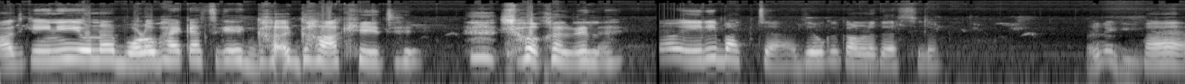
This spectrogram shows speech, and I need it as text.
আজকে ইনি ওনার বড় ভাইয়ের কাছ থেকে ঘা- ঘা খেয়েছে সকালবেলায়। তাও এরই বাচ্চা যে ওকে কামড়াতে আসছিল। হ্যাঁ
